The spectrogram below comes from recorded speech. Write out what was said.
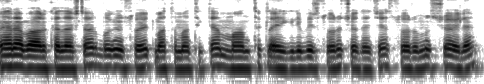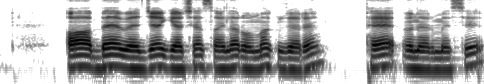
Merhaba arkadaşlar. Bugün soyut matematikten mantıkla ilgili bir soru çözeceğiz. Sorumuz şöyle. A, B ve C gerçel sayılar olmak üzere P önermesi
